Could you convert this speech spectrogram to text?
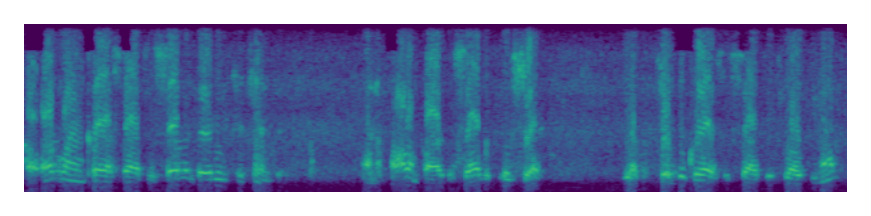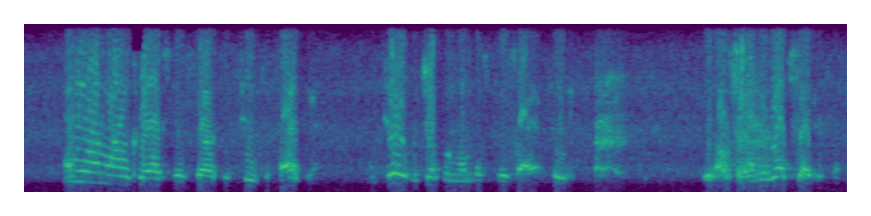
Our online class starts at 7.30 to 10.30, and the bottom part of the Sabbath is 7. We have a typical class that starts at 12 p.m., and the online class that starts at 2 to 5 p.m until the triple numbers desire to it. We also have a website address.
